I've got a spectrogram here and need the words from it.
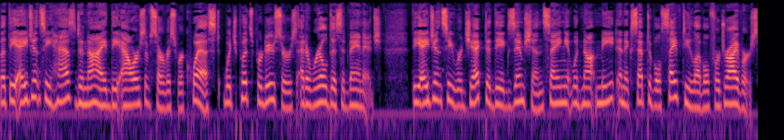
but the agency has denied the hours of service request, which puts producers at a real disadvantage. The agency rejected the exemption, saying it would not meet an acceptable safety level for drivers.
